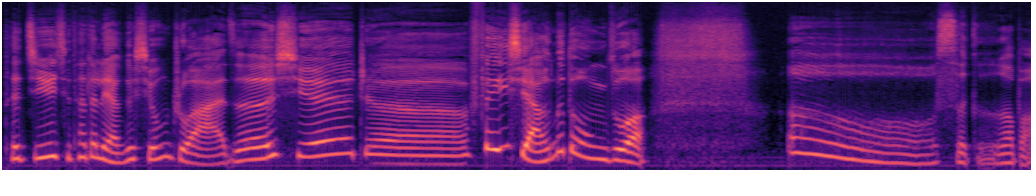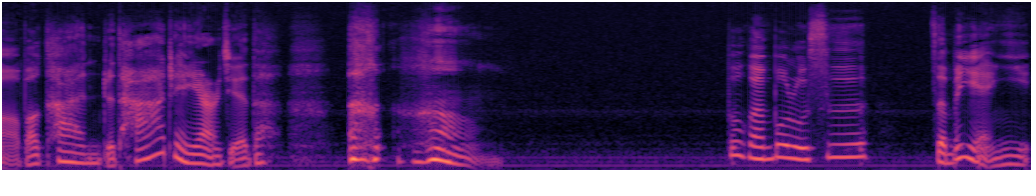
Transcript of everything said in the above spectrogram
他举起他的两个熊爪子，学着飞翔的动作。哦，四个鹅宝宝看着他这样，觉得，哼。不管布鲁斯怎么演绎，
